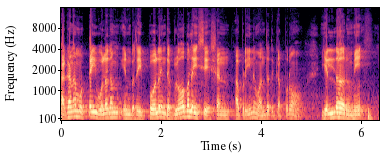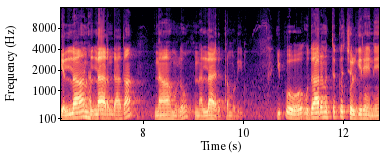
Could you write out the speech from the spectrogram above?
ககனமுட்டை உலகம் என்பதைப் போல இந்த குளோபலைசேஷன் அப்படின்னு வந்ததுக்கப்புறம் எல்லாருமே எல்லாம் நல்லா இருந்தால் தான் நாமளும் நல்லா இருக்க முடியும். இப்போது உதாரணத்துக்கு சொல்கிறேனே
